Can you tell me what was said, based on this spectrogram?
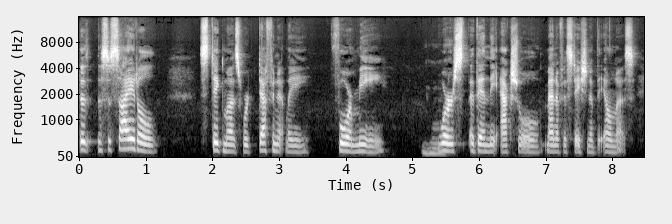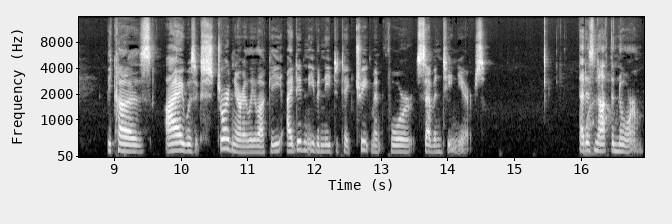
the the societal stigmas were definitely for me mm-hmm. worse than the actual manifestation of the illness because I was extraordinarily lucky. I didn't even need to take treatment for 17 years. That wow. is not the norm.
